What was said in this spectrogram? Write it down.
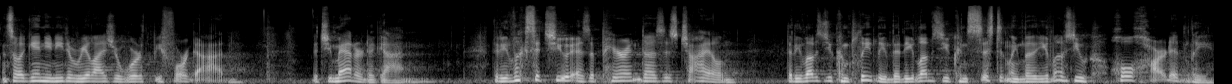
And so again, you need to realize your worth before God, that you matter to God, that He looks at you as a parent does his child, that He loves you completely, that He loves you consistently, that He loves you wholeheartedly.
